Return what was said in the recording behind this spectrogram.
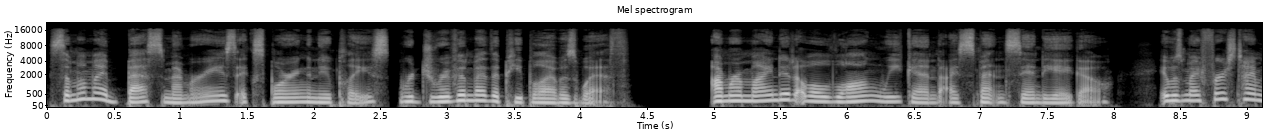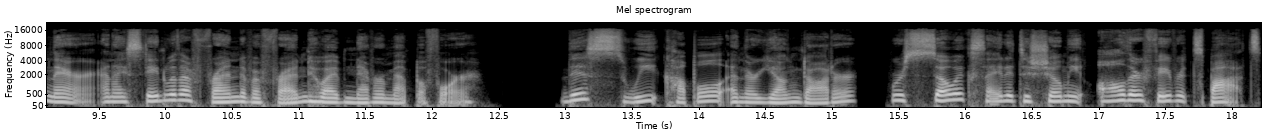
Some of my best memories exploring a new place were driven by the people I was with. I'm reminded of a long weekend I spent in San Diego. It was my first time there, and I stayed with a friend of a friend who I've never met before. This sweet couple and their young daughter were so excited to show me all their favorite spots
